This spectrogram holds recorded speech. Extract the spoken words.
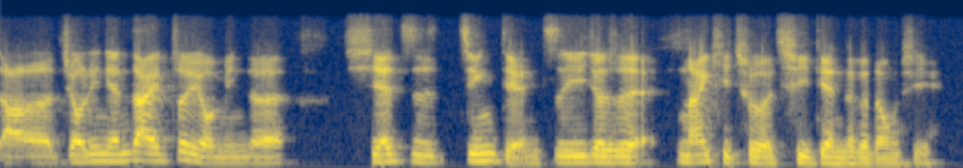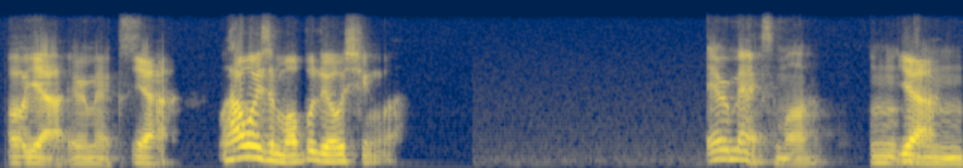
呃，九零年代最有名的鞋子经典之一，就是 Nike 出的气垫这个东西。Oh yeah, Air Max. Yeah，它为什么不流行了？Air Max 吗？嗯，Yeah，嗯，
